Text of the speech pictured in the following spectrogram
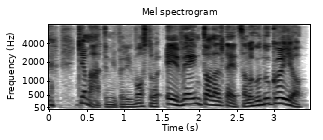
chiamatemi per il vostro evento all'altezza, lo conduco io.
